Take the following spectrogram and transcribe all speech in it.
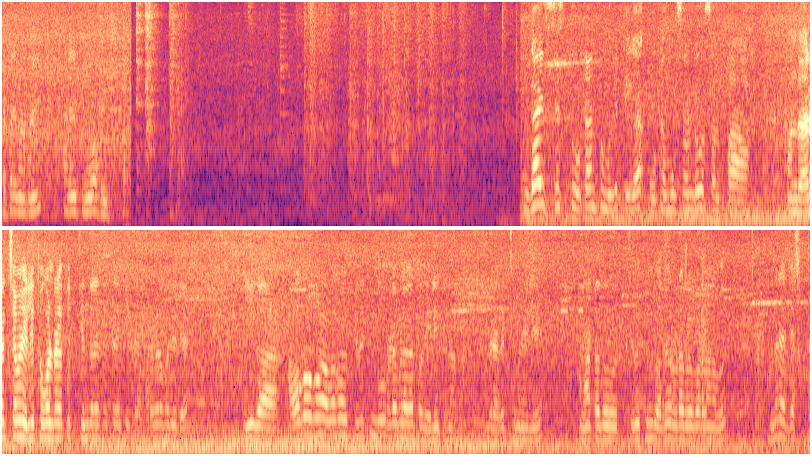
ಚಪಾತಿ ಮಾಡ್ಕೊಂಡಿನಿ. ಅದನ್ನು ತಿನ್ನುವ, ಬನ್ನಿ. ಗಾಯ್ ಶಿಸ್ತು, ಊಟ ಅಂತೂ ಮುಗೀತು. ಈಗ ಊಟ ಮುಗಿಸ್ಕೊಂಡು ಸ್ವಲ್ಪ ಒಂದು ಅರಕ್ಷಮ ಎಲ್ಲಿ ತೊಗೊಂಡ್ರೆ ಆಯಿತು, ತಿಂದ್ರೆ ಈ ಕಡೆ ಹೊರಗಡೆ ಬಂದಿದ್ದೆ. ಈಗ ಅವಾಗವಾಗ ಅವಾಗ ತಿಂದು ತಿಂದು ರೂಢ ಬೆಳಗತ್ತದ ಎಲೆ ತಿನ್ನೋದು. ಅಂದರೆ ಅದಕ್ಕೆ ಮನೆಯಲ್ಲಿ. ಅದು ತಿಳಿ ತಿಂದು ಅದೇ ರೂಢ ಬೆಳಬಾರ್ದು ಅನ್ನೋದು. ಅಂದರೆ ಜಸ್ಟ್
